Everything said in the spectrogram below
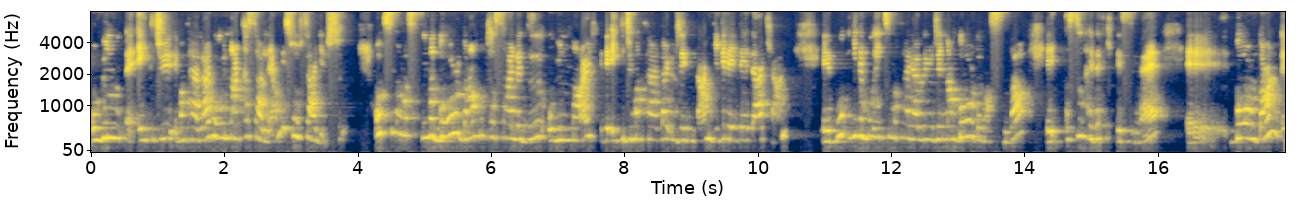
oyun, e, eğitici materyaller ve oyunlar tasarlayan bir sosyal girişim. Otsimo aslında doğrudan bu tasarladığı oyunlar ve eğitici materyaller üzerinden gelir elde ederken e, bu yine bu eğitim materyalleri üzerinden doğrudan aslında e, asıl hedef kitlesine e, doğrudan e,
